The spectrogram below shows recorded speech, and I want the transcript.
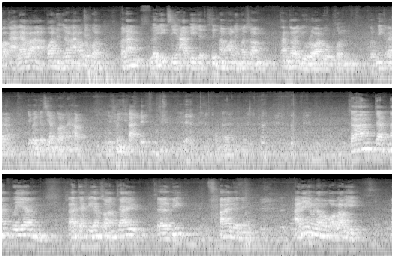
ประกาศแล้วว่าปหนึ่งจะอ่านออกทุกคน ราะนั้นเหลืออีกสี่ห้าปีจะขึ้นมามหนึ่งมสองท่านก็อยู่รอดูผลผลนี้ก็แล้วกันจะเป็นเกษียณก่อนนะครับอย่าเพิ่งย้ายการจัดนักเรียน การจัดการเรียนการสอนใช้บิ๊กไฟเลยนี่อันนี้ก็ไม่ต้องมาบอกเราอีกอ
